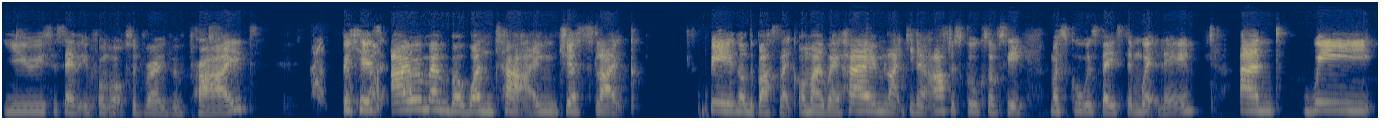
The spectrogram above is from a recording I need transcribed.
you used to say that you're from Oxford Road with pride because I remember one time just like being on the bus, like on my way home, like, you know, after school, because obviously my school was based in Whitley. And we,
